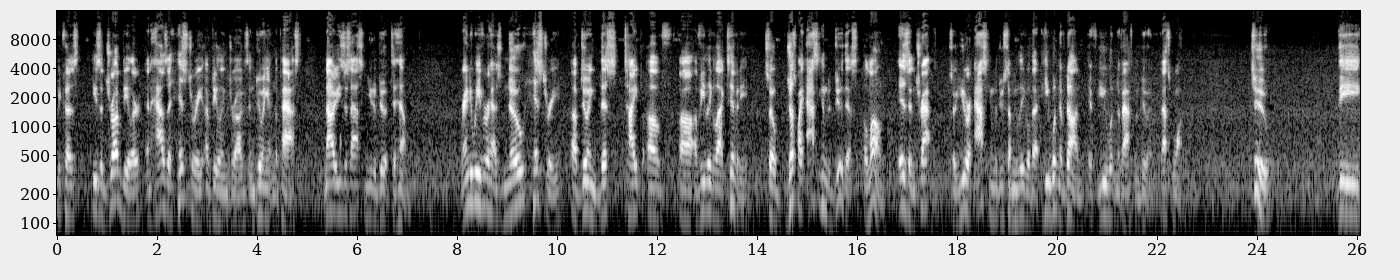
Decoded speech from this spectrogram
because he's a drug dealer and has a history of dealing drugs and doing it in the past. Now he's just asking you to do it to him. Randy Weaver has no history of doing this type of uh, of illegal activity. So just by asking him to do this alone is entrapment. So you are asking him to do something illegal that he wouldn't have done if you wouldn't have asked him to do it. That's one. Two, the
